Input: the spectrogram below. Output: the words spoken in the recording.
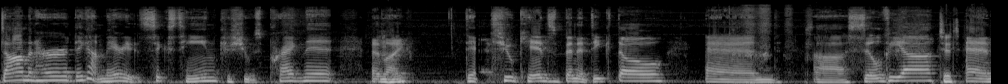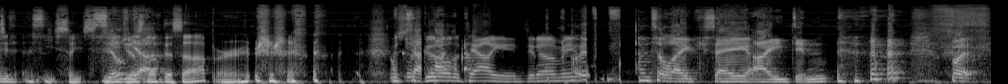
Dom and her they got married at 16 because she was pregnant, and Mhm. like they had two kids, Benedicto and uh, Sylvia. and so you, did you just look this up, or This is good old Italians, you know what I mean? fun to like say I didn't, but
